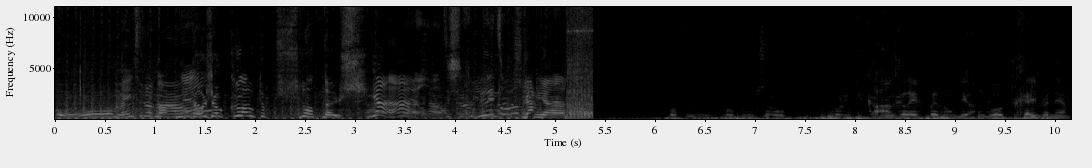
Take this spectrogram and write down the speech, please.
Oh, meent u dat nou? Door zo'n klote snotneus. Ja, wat is er gebeurd? Ja. Of u, of u zo politiek aangelegd bent om die antwoord te geven aan hem.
